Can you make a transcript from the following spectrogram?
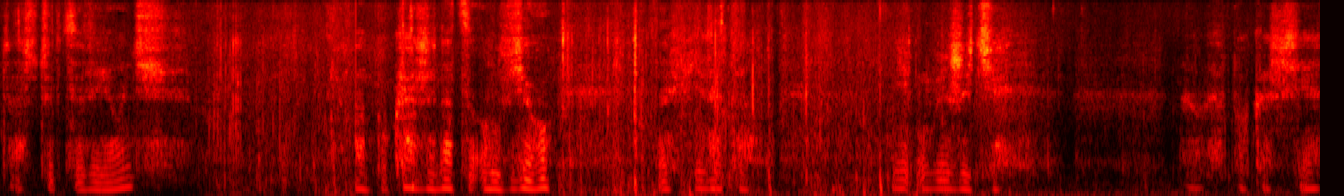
Trzeba szczypce wyjąć. Wam pokażę na co on wziął. Za chwilę to nie uwierzycie. Dobra, pokaż się.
